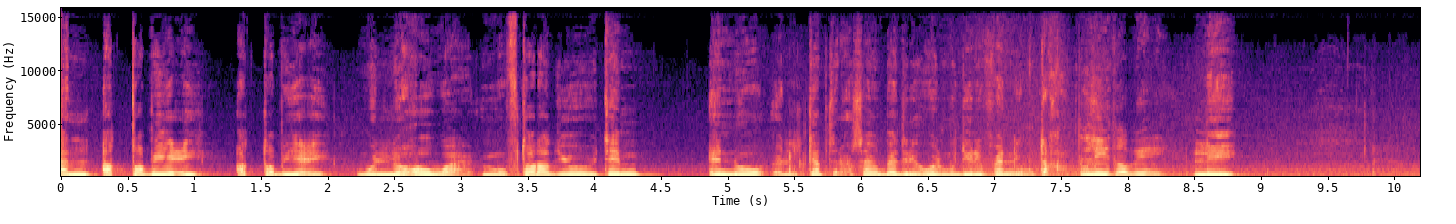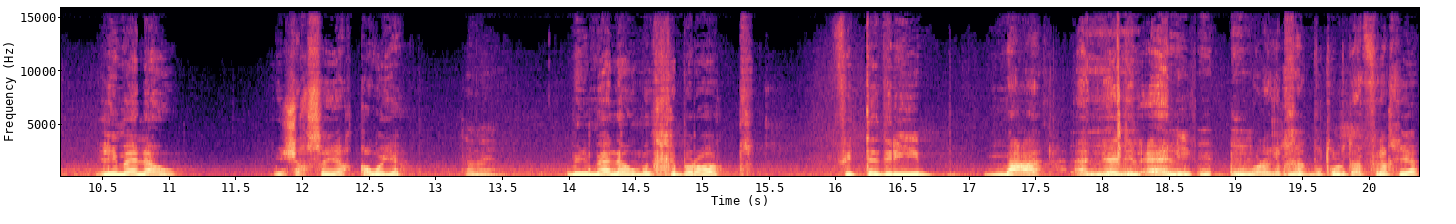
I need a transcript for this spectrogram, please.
ال- الطبيعي الطبيعي واللي هو المفترض يتم إنه الكابتن حسام البدري هو المدير الفني للمنتخب ليه طبيعي؟ ليه؟ لما له من شخصيه قوية. تمام. بما له من خبرات في التدريب مع النادي الأهلي. وراجل خد بطولة أفريقيا.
